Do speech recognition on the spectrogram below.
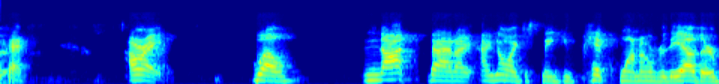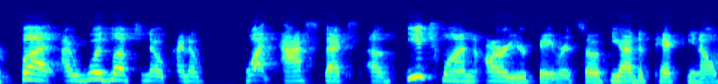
Okay. All right. Well, not that I, I know I just made you pick one over the other, but I would love to know kind of what aspects of each one are your favorite. So if you had to pick, you know,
